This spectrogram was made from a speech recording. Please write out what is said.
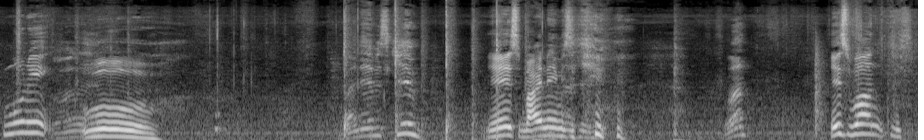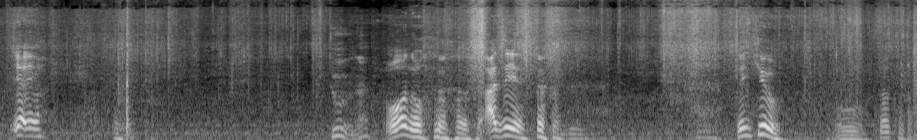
굿모닝. 오. My name is Kim. Yes, my name is Kim. One, Yes, one, please. Yeah, yeah. Two, né? 어, 노. 아진. Thank you. 오, 따뜻하다.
